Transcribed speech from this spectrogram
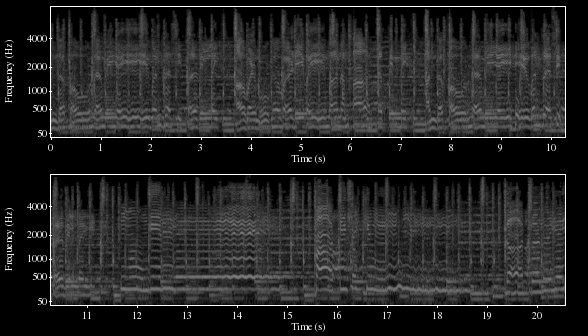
அந்த பௌர்ணமியை இவன் ரசிப்பதில்லை. அவள் முகவடிவை மனம் பார்த்த பின்னே அந்த பௌர்ணமியை இவன் ரசிப்பதில்லை. மூங்கிலே பாட்டிசைக்கும் காற்றலையை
